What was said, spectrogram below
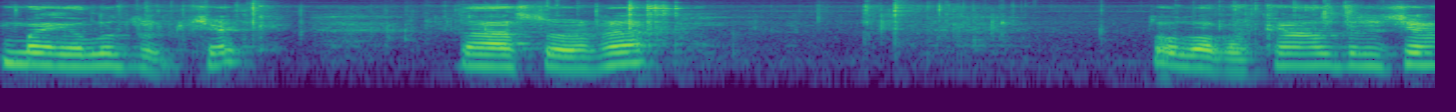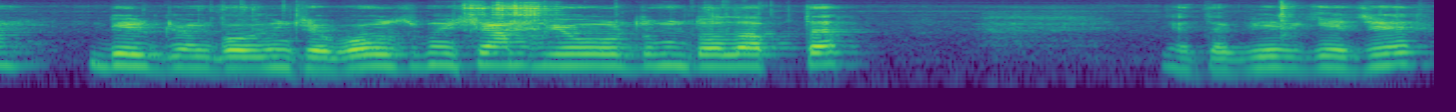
mayalı duracak. Daha sonra dolaba kaldıracağım. Bir gün boyunca bozmayacağım yoğurdum dolapta. Ya da bir gece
